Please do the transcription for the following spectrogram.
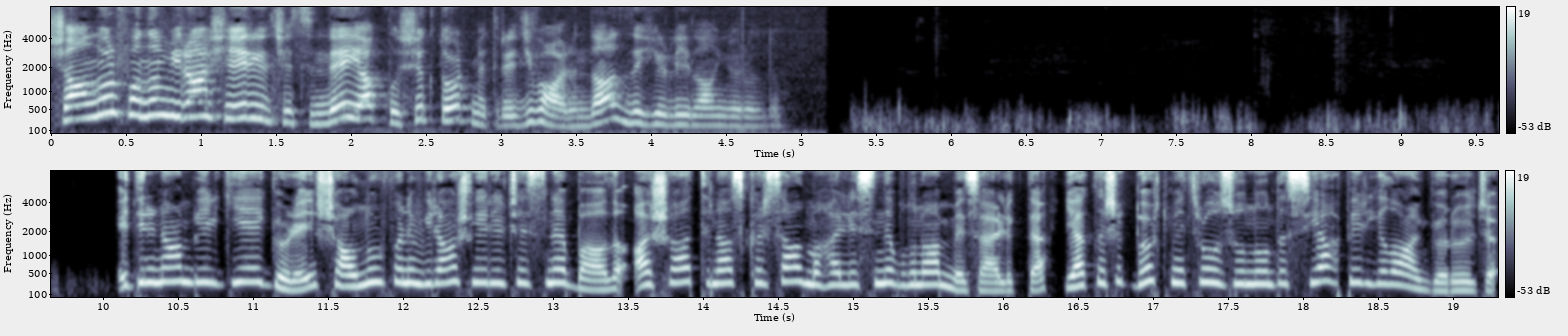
Şanlıurfa'nın Viranşehir ilçesinde yaklaşık 4 metre civarında zehirli yılan görüldü. Edinilen bilgiye göre Şanlıurfa'nın Viranşehir ilçesine bağlı Aşağı Tınas Kırsal Mahallesi'nde bulunan mezarlıkta yaklaşık 4 metre uzunluğunda siyah bir yılan görüldü.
